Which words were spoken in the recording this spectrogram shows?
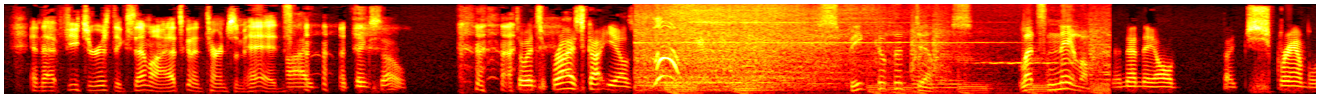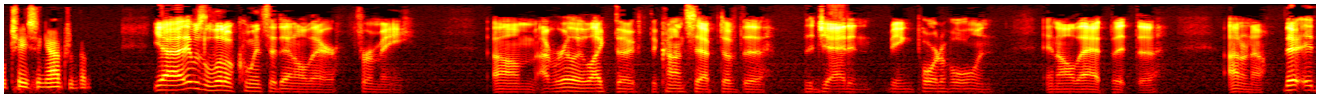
in that futuristic semi. That's going to turn some heads. I think so. So in surprise, Scott yells, Look! Speak of the devils. Let's nail them. and then they all like scramble chasing after them. Yeah, it was a little coincidental there for me. Um, I really liked the the concept of the the jet and being portable and and all that, but uh, I don't know. There, it,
